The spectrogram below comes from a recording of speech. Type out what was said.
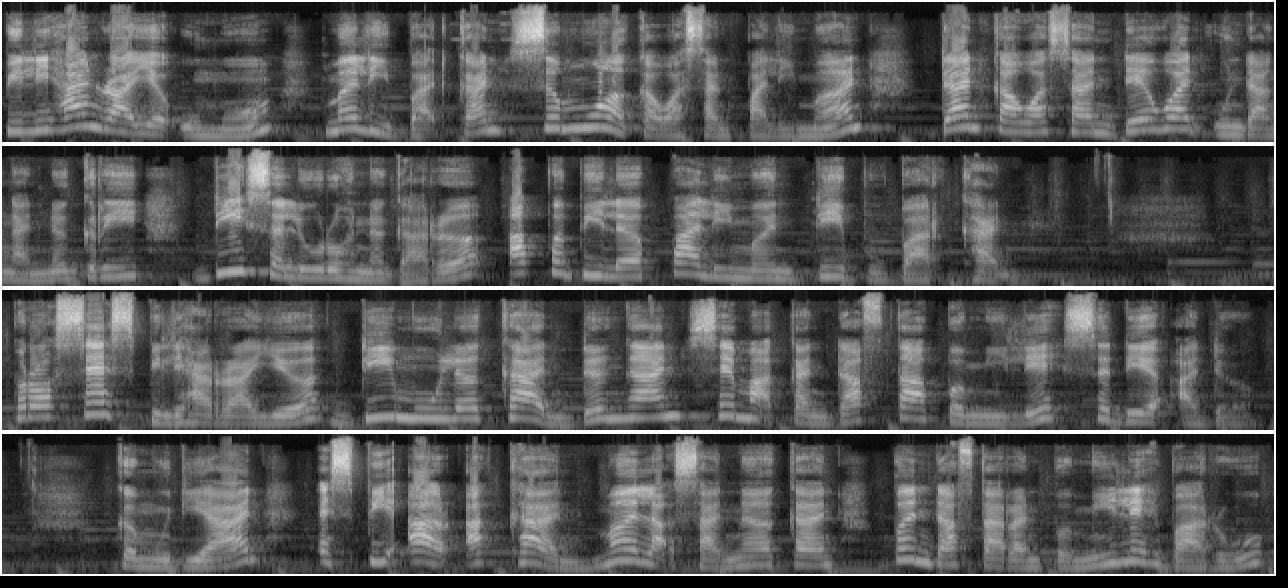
Pilihan raya umum melibatkan semua kawasan parlimen dan kawasan Dewan Undangan Negeri di seluruh negara apabila parlimen dibubarkan. Proses pilihan raya dimulakan dengan semakan daftar pemilih sedia ada. Kemudian, SPR akan melaksanakan pendaftaran pemilih baru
